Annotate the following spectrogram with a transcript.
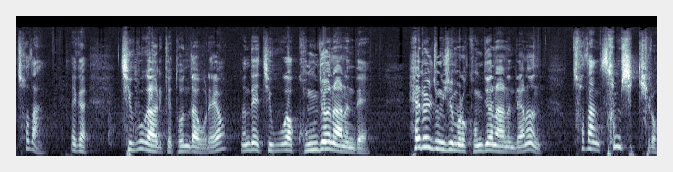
초당. 그러니까 지구가 그렇게 돈다고 그래요. 근데 지구가 공전하는데 해를 중심으로 공전하는 데는 초당 30km.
